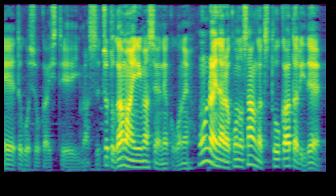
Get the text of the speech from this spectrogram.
えー、っとご紹介しています。ちょっと我慢いりますよね、ここね。本来ならこの3月10日あたりで、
